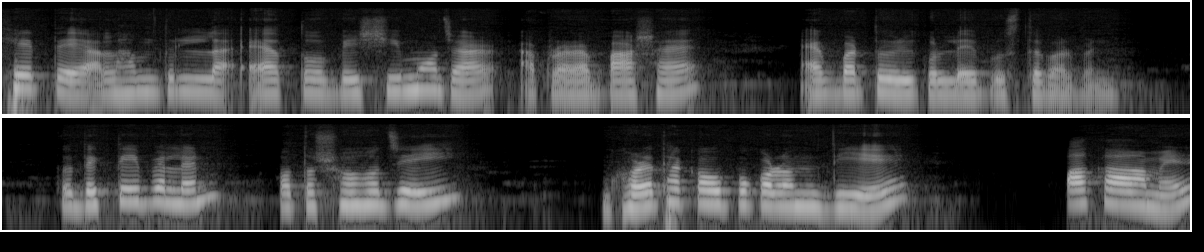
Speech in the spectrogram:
খেতে আলহামদুলিল্লাহ এত বেশি মজার, আপনারা বাসায় একবার তৈরি করলে বুঝতে পারবেন। তো দেখতেই পেলেন কত সহজেই ঘরে থাকা উপকরণ দিয়ে পাকা আমের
